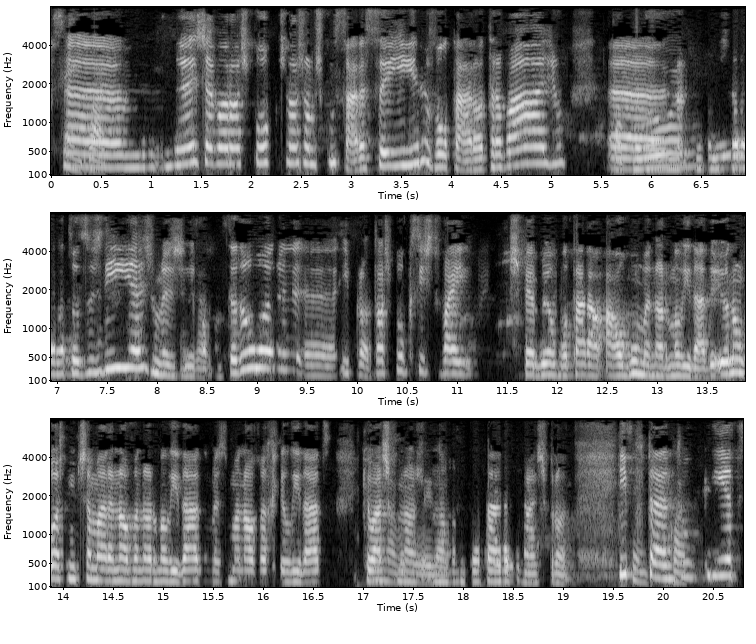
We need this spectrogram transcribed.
Sim, claro. Ah, mas agora aos poucos nós vamos começar a sair, voltar ao trabalho. Ao não vamos trabalhar todos os dias, mas ir ao computador. ah, e pronto, aos poucos isto vai, espero eu, voltar a, a alguma normalidade. Eu não gosto muito de chamar a nova normalidade, mas uma nova realidade que eu Uma acho que nós não realidade. vamos voltar atrás. Pronto. E Sim, portanto, claro. queria-te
